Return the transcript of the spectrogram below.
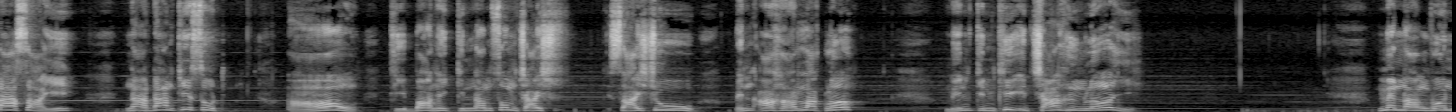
ตาใส หน้าด้านที่สุดอ้าวที่บ้านให้กินน้ำส้มสายสายชู เป็นอาหารหลักเหรอเหม็นกินขี้อิจฉาหึงเลย แม่นางเวน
